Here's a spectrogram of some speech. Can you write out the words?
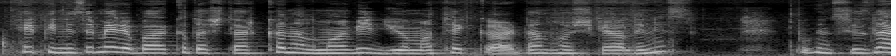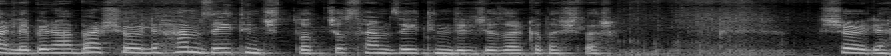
Hepinize merhaba arkadaşlar. Kanalıma, videoma tekrardan hoş geldiniz. Bugün sizlerle beraber şöyle hem zeytin çıtlatacağız hem zeytin dileceğiz arkadaşlar. Şöyle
